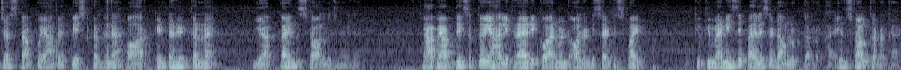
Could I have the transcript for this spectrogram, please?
जस्ट आपको यहाँ पे पेस्ट कर देना है और इंटर हिट करना है। ये आपका इंस्टॉल हो जाएगा। यहाँ पे आप देख सकते हो, यहाँ लिख रहा है रिक्वायरमेंट ऑलरेडी सेटिस्फाइड क्योंकि मैंने इसे पहले से डाउनलोड कर रखा है इंस्टॉल कर रखा है।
